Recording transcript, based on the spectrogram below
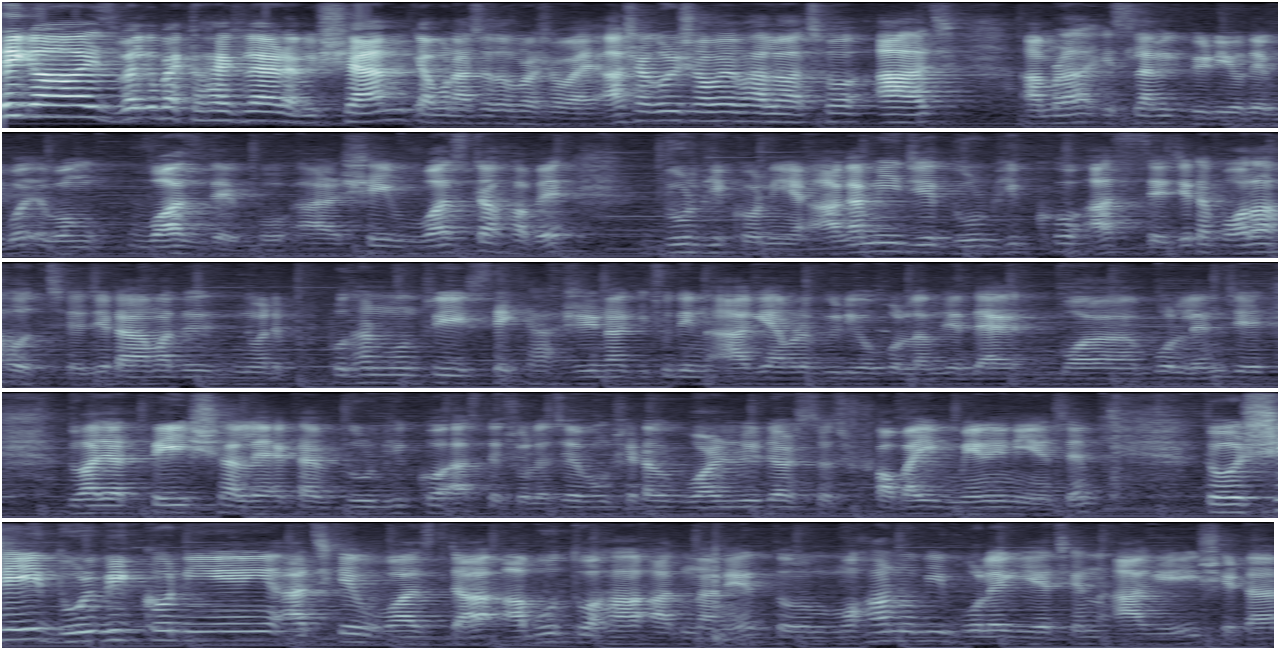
Hey guys welcome back to High Flyer আমি শ্যাম কেমন আছো তোমরা সবাই? আশা করি সবাই ভালো আছো। আজ আমরা ইসলামিক ভিডিও দেখব এবং ওয়াজ দেখব, আর সেই ওয়াজটা হবে দুর্ভিক্ষ নিয়ে। আগামী যে দুর্ভিক্ষ আসছে, যেটা বলা হচ্ছে, যেটা আমাদের মানে প্রধানমন্ত্রী শেখ হাসিনা কিছুদিন আগে আমরা ভিডিও করলাম যে দেখ বললেন যে দু হাজার তেইশ সালে একটা দুর্ভিক্ষ আসতে চলেছে এবং সেটা ওয়ার্ল্ড লিডার্স সবাই মেনে নিয়েছে। তো সেই দুর্ভিক্ষ নিয়েই আজকে ওয়াজটা আবু তোহা আদনানের। তো মহানবী বলে গিয়েছেন আগেই সেটা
